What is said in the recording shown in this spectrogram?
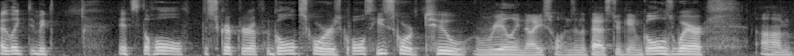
I like to be. It's the whole descriptor of goal scorers goals. He's scored two really nice ones in the past two game goals where, um,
